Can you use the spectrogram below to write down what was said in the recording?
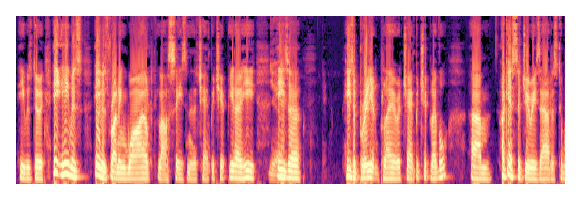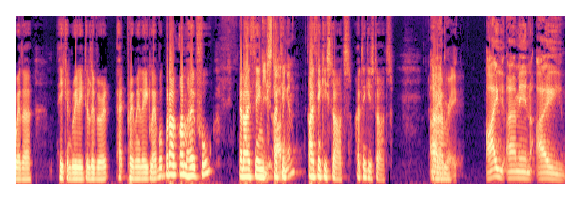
he was doing. He he was he was running wild last season in the Championship. You know he yeah. he's a he's a brilliant player at Championship level. Um, I guess the jury's out as to whether he can really deliver it at Premier League level. But I'm I'm hopeful, and I think I think him? I think he starts. I think he starts. I um, agree. I I mean I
